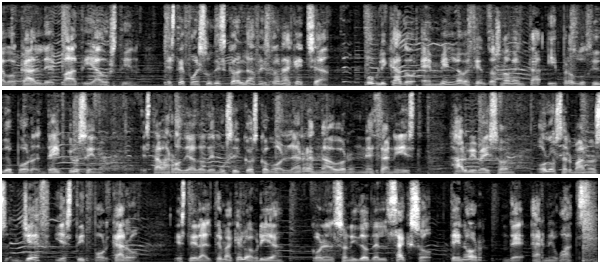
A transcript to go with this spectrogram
Vocal de Patty Austin. Este fue su disco Love is Gonna Getcha, publicado en 1990 y producido por Dave Grusin. Estaba rodeado de músicos como Larry Nauer, Nathan East, Harvey Mason o los hermanos Jeff y Steve Porcaro. Este era el tema que lo abría con el sonido del saxo tenor de Ernie Watts.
